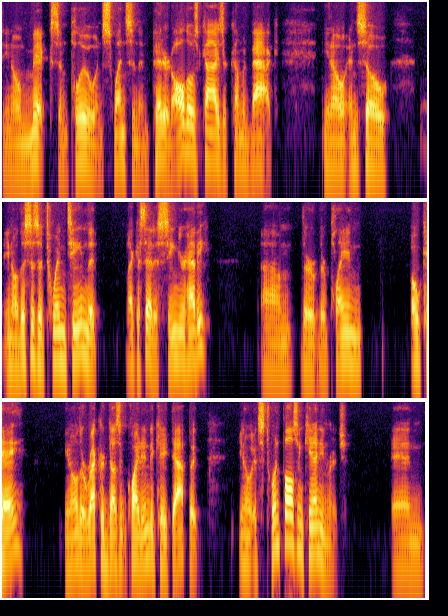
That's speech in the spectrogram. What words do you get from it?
You know, Mix and Plu and Swenson and Pittard, all those guys are coming back. You know, and so, you know, this is a twin team that, like I said, is senior heavy. Um, they're they're playing okay. You know, the record doesn't quite indicate that, but you know, it's Twin Falls and Canyon Ridge, and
